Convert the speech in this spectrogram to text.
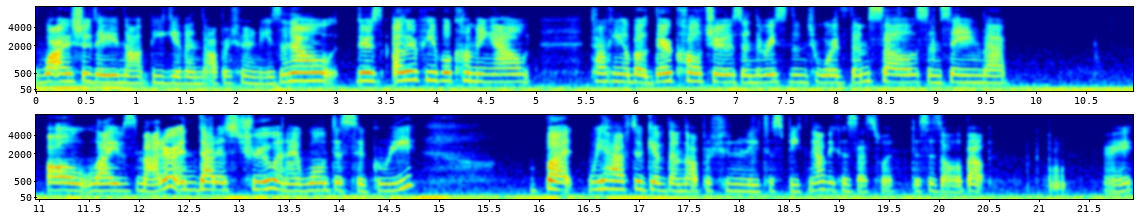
why should they not be given the opportunities? And now there's other people coming out talking about their cultures and the racism towards themselves and saying that all lives matter and that is true and I won't disagree. But we have to give them the opportunity to speak now because that's what this is all about right?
